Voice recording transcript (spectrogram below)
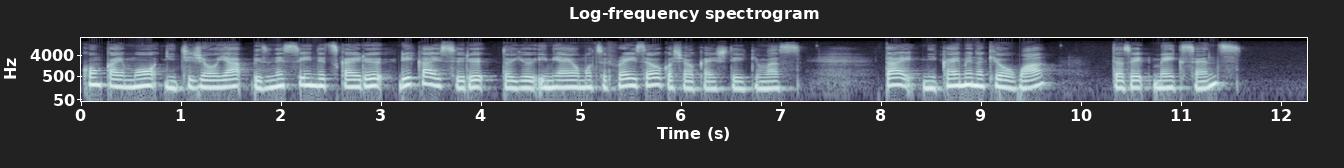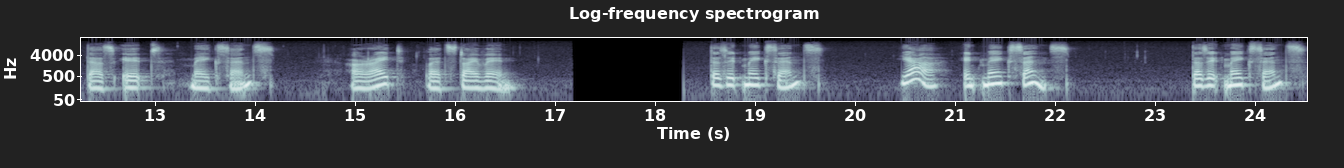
今回も日常やビジネスシーンで使える理解するという意味合いを持つフレーズをご紹介していきます。第2回目の今日は Does it make sense?Does it make sense?Alright, let's dive in. Does it make sense? Yeah, it makes sense. Does it make sense?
